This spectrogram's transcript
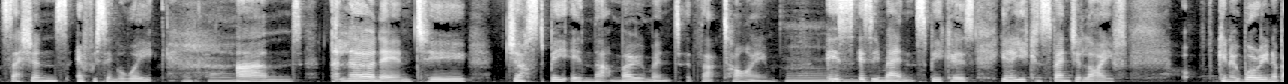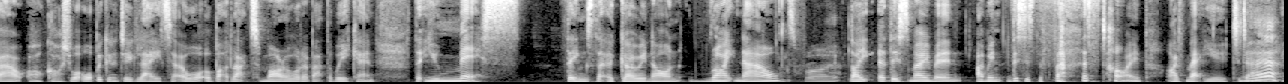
sessions every single week, and the learning to just be in that moment at that time is mm. is immense because you know you can spend your life you know worrying about oh gosh what what we're going to do later or what about, about tomorrow what about the weekend that you miss things that are going on right now That's right. like at this moment i mean this is the first time i've met you today Yeah.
